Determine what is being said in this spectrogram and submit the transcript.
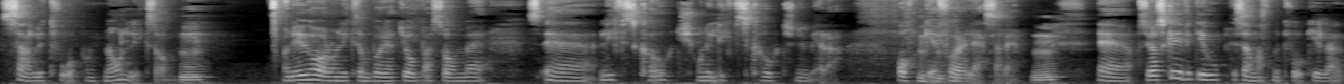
Sally 2.0 liksom. Och nu har hon liksom börjat jobba som eh, eh, livscoach. Hon är livscoach numera. Och eh, föreläsare. Eh, så jag har skrivit ihop tillsammans med två killar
